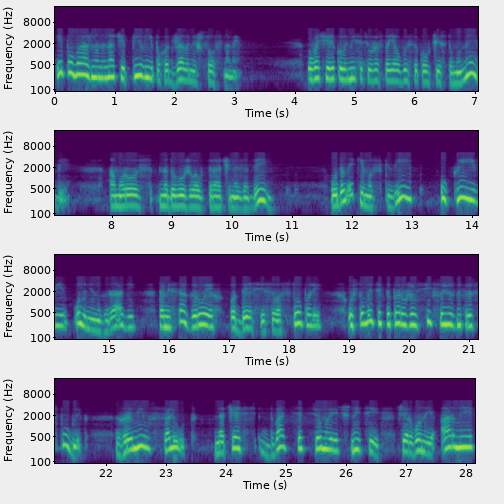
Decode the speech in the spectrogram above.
і поважно, неначе півні, походжали між соснами. Увечері, коли місяць уже стояв високо в чистому небі, а мороз надолужував втрачене за день, у далекій Москві, у Києві, у Ленінграді та містах героях Одесі, Севастополі, у столицях тепер уже всіх союзних республік гримів салют на честь 27-ї річниці Червоної армії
